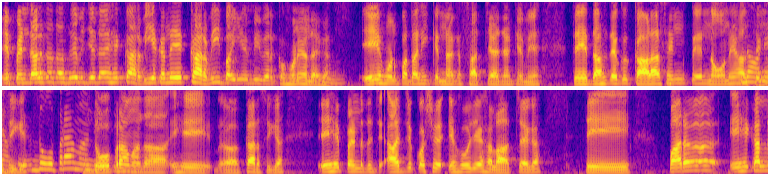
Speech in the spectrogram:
ਇਹ ਪਿੰਡ ਵਾਲੇ ਤਾਂ ਦੱਸਦੇ ਵੀ ਜਿਹੜਾ ਇਹ ਘਰ ਵੀ ਹੈ ਕਹਿੰਦੇ ਇਹ ਘਰ ਵੀ ਬਾਈ ਐਮੀ ਵਿਰਕ ਹੋਣਿਆਂ ਦਾ ਹੈਗਾ। ਇਹ ਹੁਣ ਪਤਾ ਨਹੀਂ ਕਿੰਨਾ ਕੁ ਸੱਚ ਹੈ ਜਾਂ ਕਿਵੇਂ ਹੈ। ਤੇ ਦੱਸਦੇ ਕੋਈ ਕਾਲਾ ਸਿੰਘ ਤੇ ਨੌ ਨਿਹਾਲ ਸਿੰਘ ਸੀਗੇ। ਦੋ ਭਰਾਵਾਂ ਦੀ ਦੋ ਭਰਾਵਾਂ ਦਾ ਇਹ ਅ, ਘਰ ਸੀਗਾ। ਇਹ ਪਿੰਡ ਦੇ ਵਿੱਚ ਅੱਜ ਕੁਝ ਇਹੋ ਜਿਹੇ ਹਾਲਾਤ ਚ ਹੈਗਾ। ਤੇ ਪਰ ਇਹ ਗੱਲ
